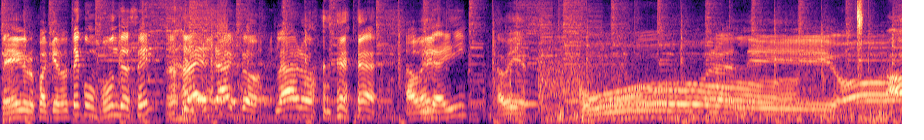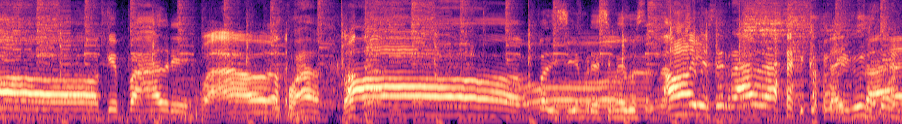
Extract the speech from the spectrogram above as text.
Negro, para que no te confundas, ¿eh? Ajá, exacto, claro. A ver. Y de ahí, a ver. Órale. Oh. ¡Ah! ¡Qué padre! Wow. ¡Wow! Sí me gustan. ¡Ay, es cerrada! Como me gustan.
